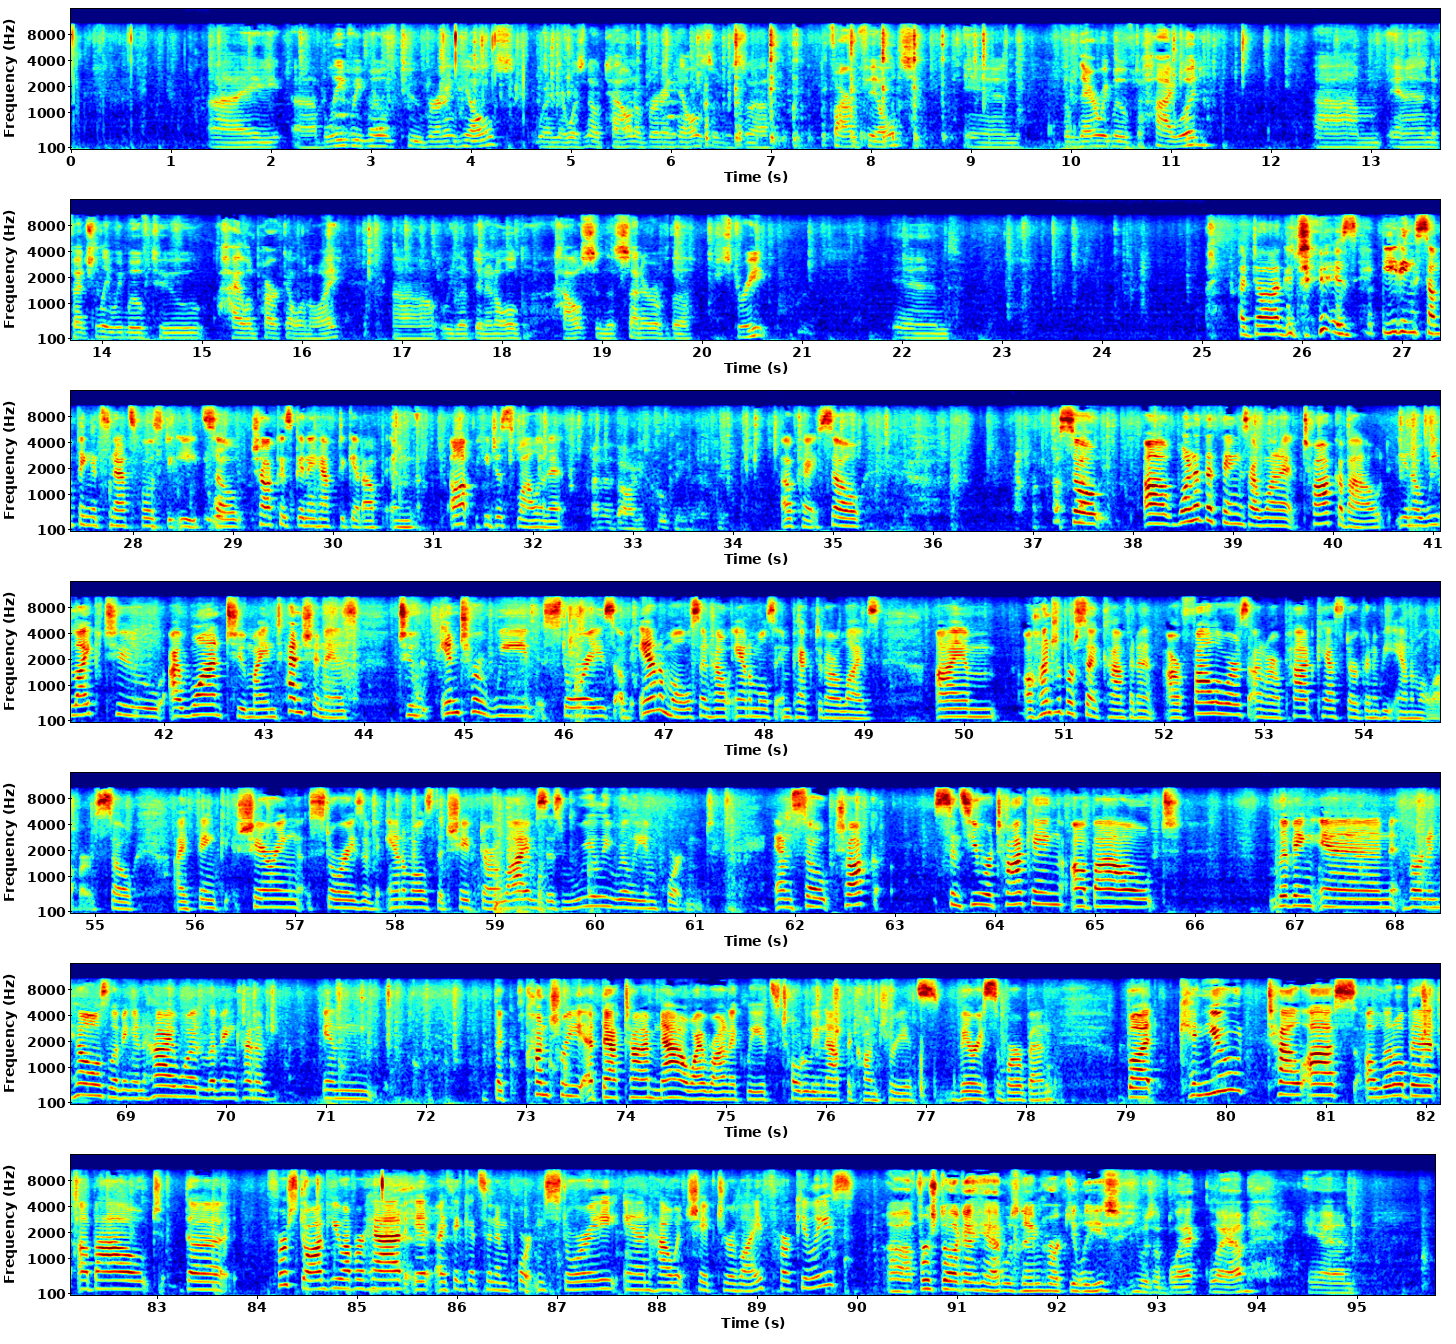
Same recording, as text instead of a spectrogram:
I uh, believe we moved to Vernon Hills when there was no town of Vernon Hills. It was uh, farm fields. And from there, we moved to Highwood. Um, and eventually, we moved to Highland Park, Illinois. Uh, we lived in an old house in the center of the street. And a dog is eating something it's not supposed to eat. So Chuck is going to have to get up and oh, he just swallowed it. And the dog is pooping there too. Okay, so So, uh, one of the things I want to talk about, you know, we like to, I want to, my intention is to interweave stories of animals and how animals impacted our lives. I am 100% confident our followers on our podcast are going to be animal lovers. So I think sharing stories of animals that shaped our lives is really, really important. And so, Chuck, since you were talking about living in Vernon Hills, living in Highwood, living kind of in the country at that time, now, ironically, it's totally not the country, it's very suburban. But can you tell us a little bit about the first dog you ever had? It, I think it's an important story and how it shaped your life, Hercules. Uh, first dog I had was named Hercules. He was a black lab, and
